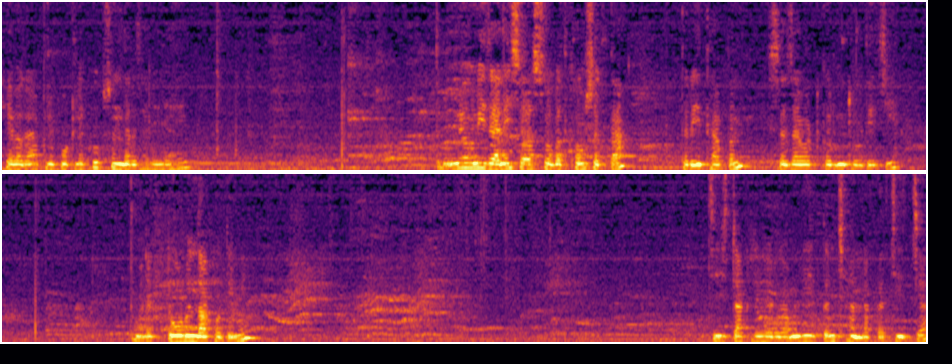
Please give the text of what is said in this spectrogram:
हे बघा आपले पोटले खूप सुंदर झालेले आहे. तुम्ही मेवणी जाणे सॉस सोबत खाऊ शकता. तर इथं आपण सजावट करून ठेवू त्याची. तुम्हाला तोडून दाखवते मी. चीज टाकलेल्या रंगामध्ये एकदम छान लागतात चीजच्या.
